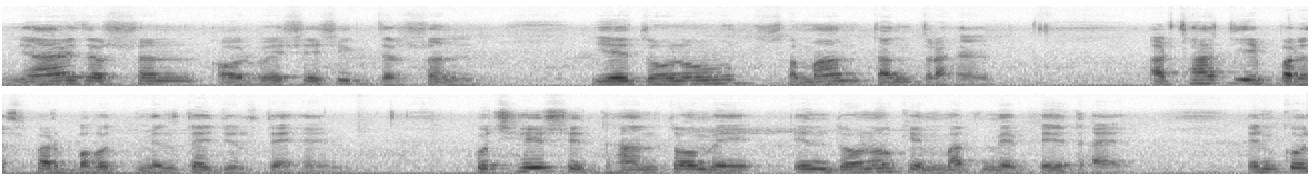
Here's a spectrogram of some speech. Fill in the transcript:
न्याय दर्शन और वैशेषिक दर्शन, ये दोनों समान तंत्र हैं। अर्थात ये परस्पर बहुत मिलते जुलते हैं। कुछ ही सिद्धांतों में इन दोनों के मत में भेद है। इनको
